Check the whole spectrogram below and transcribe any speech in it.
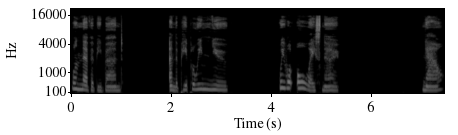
will never be burned. And the people we knew, we will always know. Now,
